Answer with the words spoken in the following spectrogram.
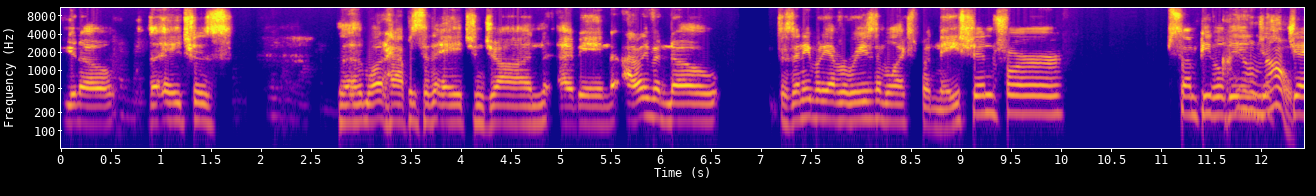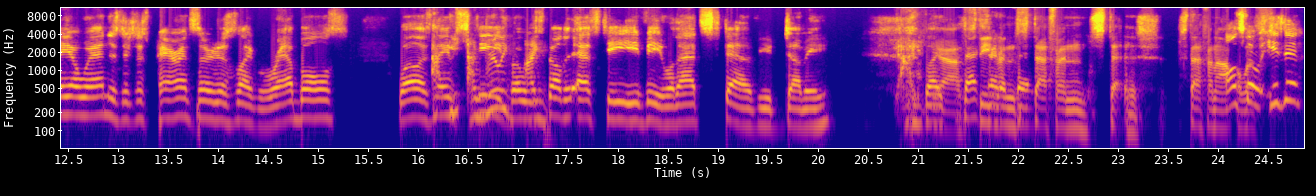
you know, the H's, the, what happens to the H and John. I mean, I don't even know. Does anybody have a reasonable explanation for some people being know. just J O N? Is it just parents that are just like rebels? Well, his name's I Steve, really- but we I- spelled it S T E V. Well, that's Stev, you dummy. Like yeah, kind Stephen, of. Stefan, Ste- Stephanopoulos. Also, isn't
